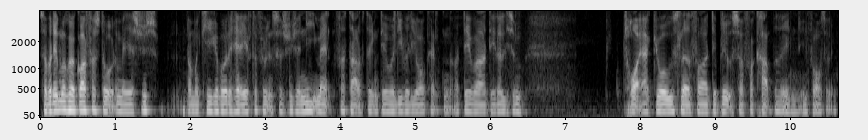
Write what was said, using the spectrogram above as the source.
Så på den måde kan jeg godt forstå det, men jeg synes, når man kigger på det her efterfølgende, så synes jeg, at ni mand fra startopstillingen, det var alligevel i overkanten, og det var det, der ligesom tror jeg, gjorde udslaget for, at det blev så forkrampet en, en forestilling.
